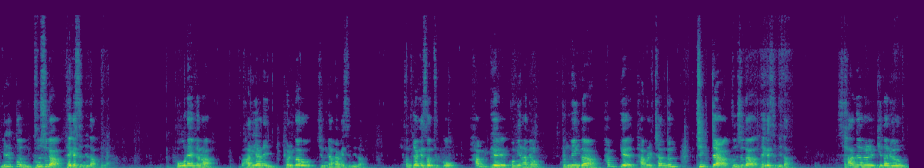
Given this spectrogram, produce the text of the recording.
일꾼 군수가 되겠습니다. 보훈의 변화 말이 아닌 결과로 증명하겠습니다. 현장에서 듣고 함께 고민하며 군민과 함께 답을 찾는 진짜 군수가 되겠습니다. 4년을 기다려온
